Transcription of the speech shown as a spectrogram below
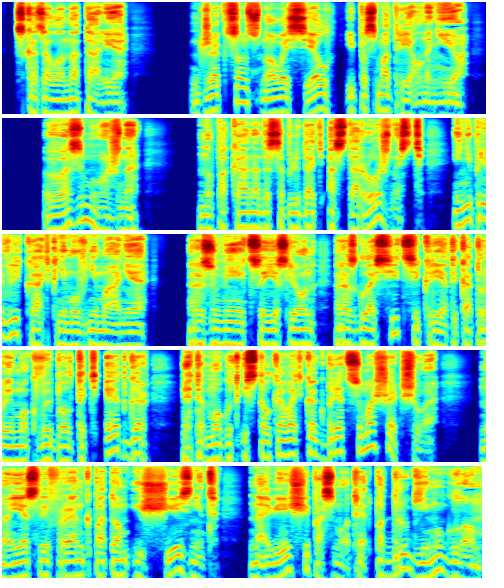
— сказала Наталья. Джексон снова сел и посмотрел на нее. «Возможно. Но пока надо соблюдать осторожность и не привлекать к нему внимания. Разумеется, если он разгласит секреты, которые мог выболтать Эдгар, это могут истолковать как бред сумасшедшего. Но если Фрэнк потом исчезнет, на вещи посмотрят под другим углом.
